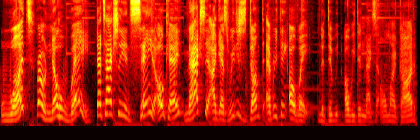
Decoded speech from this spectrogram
What? Bro, no way. That's actually insane. Okay. Max it, I guess. We just dumped everything. Oh, wait. Did we? Oh, we didn't max it. Oh, my God.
